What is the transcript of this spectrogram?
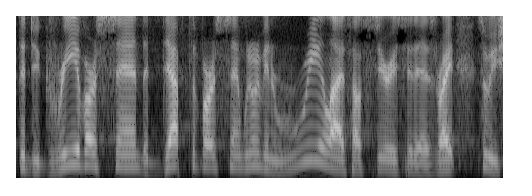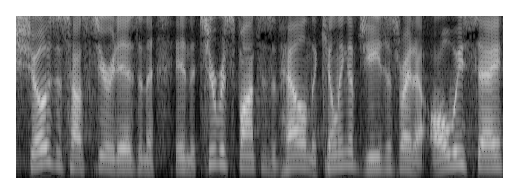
the degree of our sin, the depth of our sin, we don't even realize how serious it is, right? So he shows us how serious it is in the, in the two responses of hell and the killing of Jesus, right? I always say,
